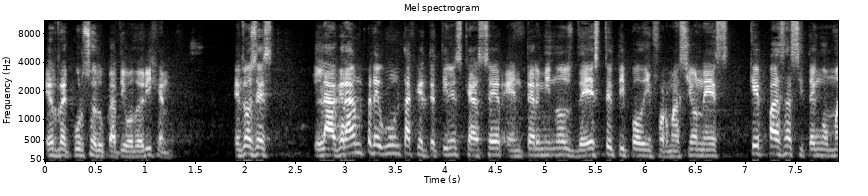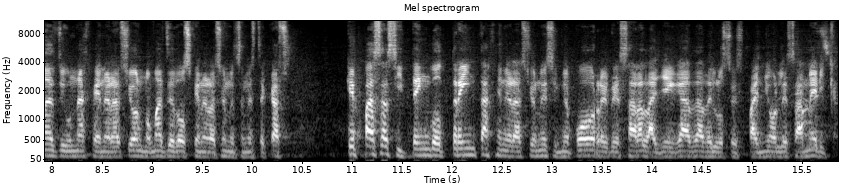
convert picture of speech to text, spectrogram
es recurso educativo de origen. Entonces, la gran pregunta que te tienes que hacer en términos de este tipo de información es, ¿qué pasa si tengo más de una generación o más de dos generaciones en este caso? ¿Qué pasa si tengo 30 generaciones y me puedo regresar a la llegada de los españoles a América?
